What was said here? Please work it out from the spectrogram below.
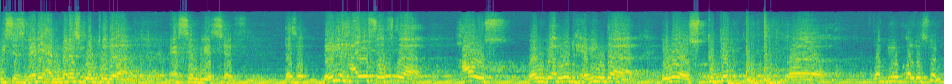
This is very embarrassment to the assembly itself. There's a very highest of the house when we are not having the, you know, stupid, uh, what do you call this one?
